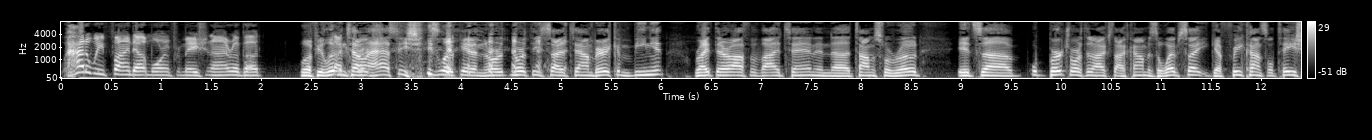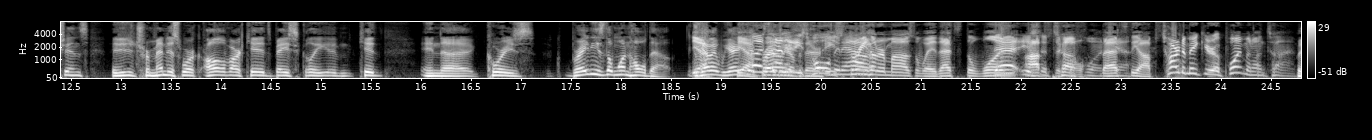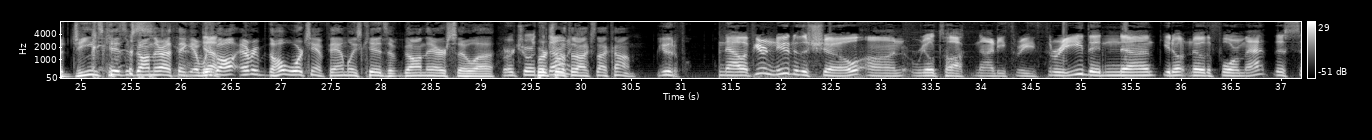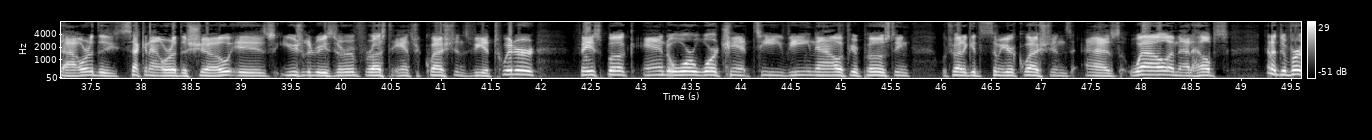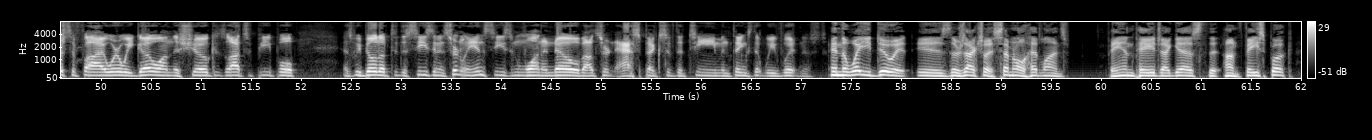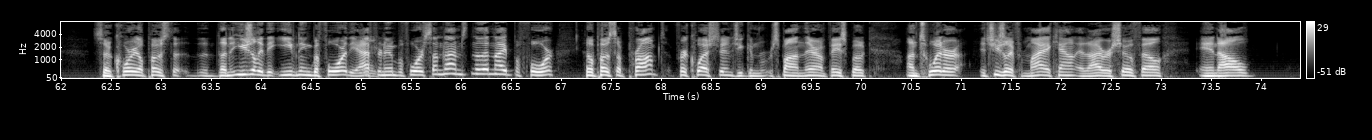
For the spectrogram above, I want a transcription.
How do we find out more information, Ira, about? Well, if you live in Dr. Birch. Tallahassee, she's located on the north, northeast side of town. Very convenient, right there off of I-10 and uh, Thomasville Road. It's uh, birchorthodox.com is the website. You get free consultations. They do tremendous work. All of our kids, basically, and kid in uh, Corey's Brady's the one holdout. We Yeah. gotta, we gotta Yeah. get Well, Brady over he's there. holding He's out. 300 miles away. That's the one that is obstacle. a tough one. That's yeah. the It's hard to make your appointment on time. But Gene's kids have gone there. I think, and we've Yeah. all every the whole War Chant family's kids have gone there. So uh, Birch Orthodontics. Beautiful. Now, if you're new to the show on Real Talk 93.3, then uh, you don't know the format. This hour, the second hour of the show, is usually reserved for us to answer questions via Twitter, Facebook, and or War Chant TV. Now, if you're posting, we'll try to get to some of your questions as well, and that helps kind of diversify where we go on the show because lots of people, as we build up to the season and certainly in season, want to know about certain aspects of the team and things that we've witnessed. And the way you do it is there's actually a Seminole Headlines fan page, I guess, that on Facebook. So Corey will post the, the, the usually the evening before, the afternoon before, sometimes the night before. He'll post a prompt for questions. You can respond there on Facebook. On Twitter, it's usually from my account at Ira Schoffel, and I'll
